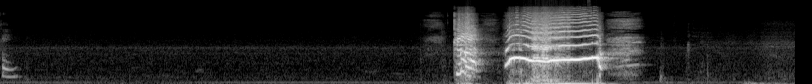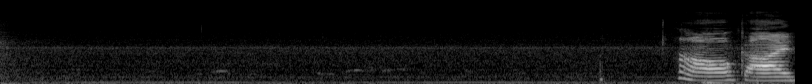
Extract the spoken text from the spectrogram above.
Asshole. God! Oh, God.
